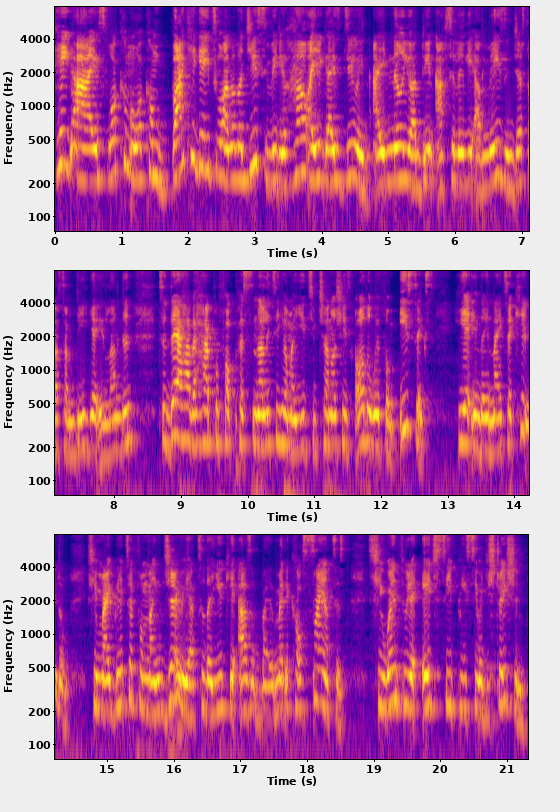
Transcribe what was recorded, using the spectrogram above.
hey guys welcome and welcome back again to another juicy video. How are you guys doing? I know you are doing absolutely amazing just as i'm doing here in london. Today i have a high profile personality here on my youtube channel. She's all the way from essex here in the united kingdom. She migrated from nigeria to the uk as a biomedical scientist. She went through the hcpc registration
